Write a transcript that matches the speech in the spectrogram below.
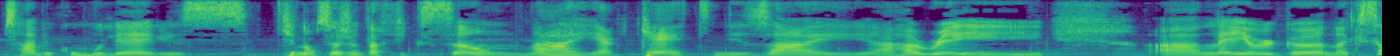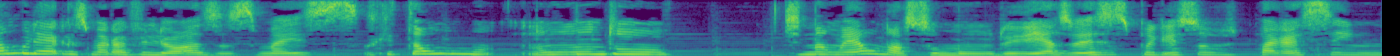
sabe, com mulheres que não sejam da ficção. Ai, a Katniss, ai, a Ray, a Leia Organa, que são mulheres maravilhosas, mas que estão num mundo que não é o nosso mundo. E às vezes por isso parecem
